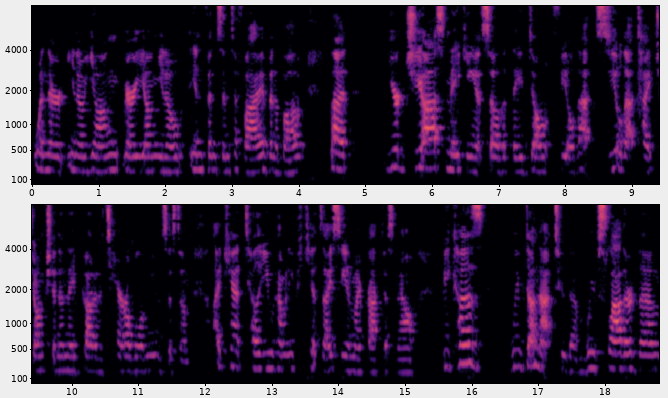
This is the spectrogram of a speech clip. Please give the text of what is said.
when they're, you know, young, very young, you know, infants into 5 and above, but you're just making it so that they don't feel that seal that tight junction and they've got a terrible immune system. I can't tell you how many kids I see in my practice now because we've done that to them. We've slathered them,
